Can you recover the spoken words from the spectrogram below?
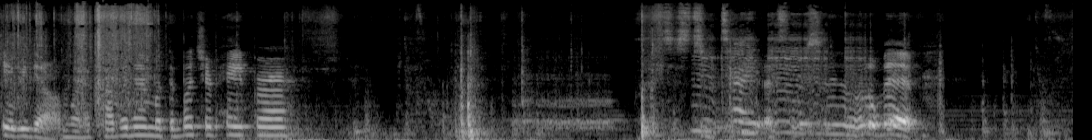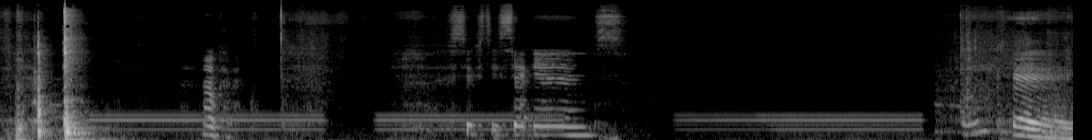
here we go. I'm going to cover them with the butcher paper. This tight. Let's loosen it a little bit. Okay. 60 seconds. Okay.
